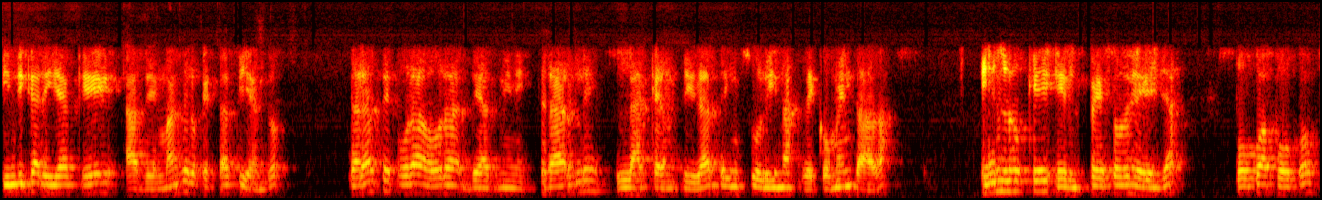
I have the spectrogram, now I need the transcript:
indicaría que además de lo que está haciendo, trate por ahora de administrarle la cantidad de insulina recomendada en lo que el peso de ella poco a poco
